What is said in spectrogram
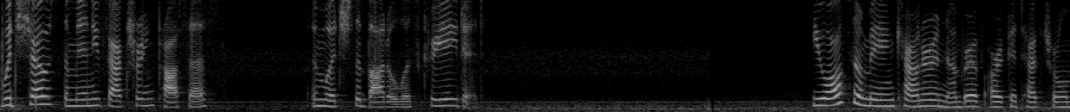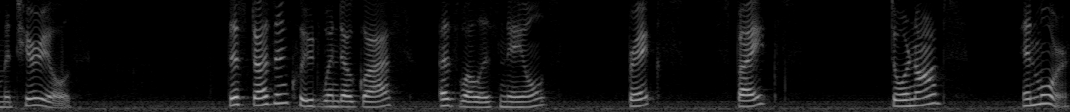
which shows the manufacturing process in which the bottle was created. You also may encounter a number of architectural materials. This does include window glass, as well as nails, bricks, spikes, doorknobs, and more.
